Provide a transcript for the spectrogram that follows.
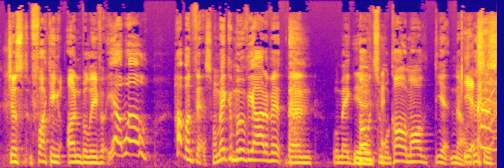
just fucking unbelievable. Yeah, well, how about this? We'll make a movie out of it, then we'll make Yeah. boats and we'll call them all. Yeah, no, Yeah. this is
